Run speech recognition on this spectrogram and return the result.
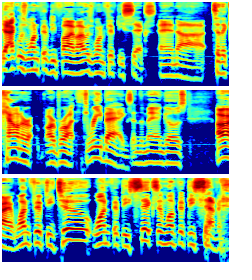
Jack was 155, I was 156, and uh, to the counter are brought three bags, and the man goes, "All right, 152, 156, and 157."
